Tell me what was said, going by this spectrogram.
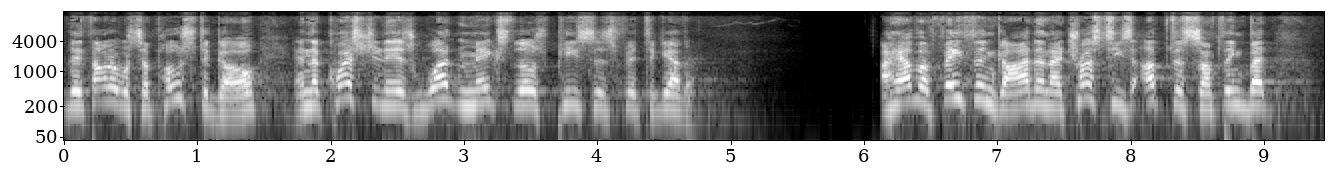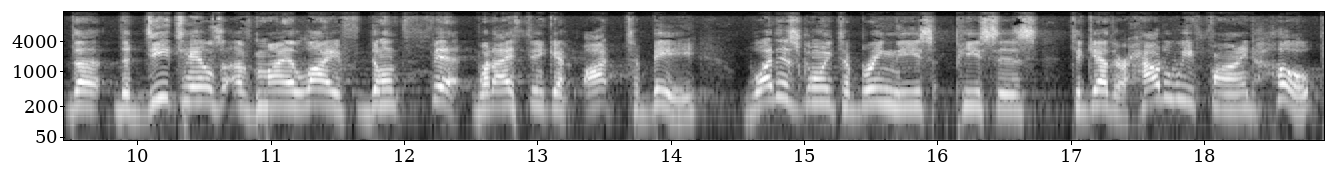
they thought it was supposed to go. And the question is, what makes those pieces fit together? I have a faith in God and I trust He's up to something, but the, the details of my life don't fit what I think it ought to be. What is going to bring these pieces together. How do we find hope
